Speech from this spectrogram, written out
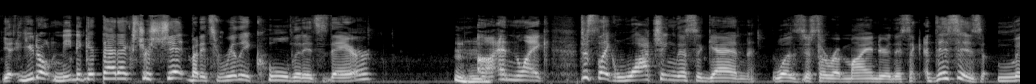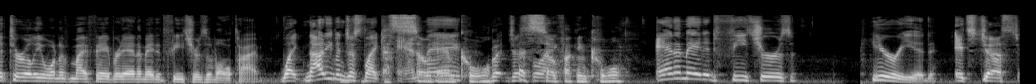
You, you don't need to get that extra shit, but it's really cool that it's there. Uh, and like, just like watching this again was just a reminder. This like, this is literally one of my favorite animated features of all time. Like, not even just like That's anime, so damn cool. but just That's so fucking cool. animated features. Period. It's just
